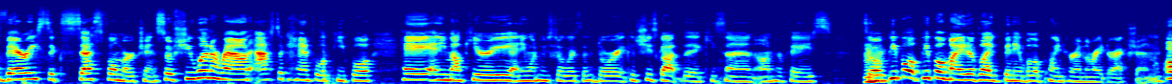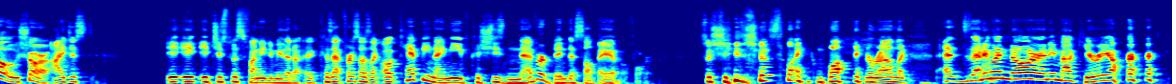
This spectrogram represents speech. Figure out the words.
a very successful merchant. So she went around, asked a handful of people, hey, any Malkiri, anyone who still wears the hadori, because she's got the ki'sain on her face. So Mm-hmm. people people might have like been able to point her in the right direction. Oh, sure. I just it, it, it just was funny to me that because at first I was like, oh, it can't be Nynaeve because she's never been to Saldaea before. So she's just like walking around like, "Eh, does anyone know where any Malkiri are?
